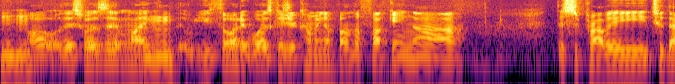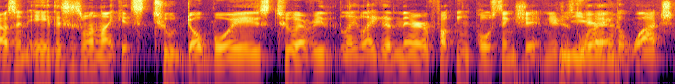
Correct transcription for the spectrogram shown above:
oh, this wasn't like you thought it was because you're coming up on the fucking uh, This is probably 2008. This is when like it's two dope boys, two every like like then they're fucking posting shit, and you're just Yeah. learning to watch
